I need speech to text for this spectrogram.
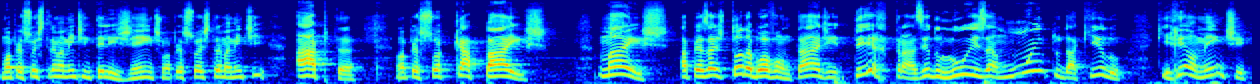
uma pessoa extremamente inteligente, uma pessoa extremamente apta, uma pessoa capaz. Mas, apesar de toda boa vontade e ter trazido luz a muito daquilo que realmente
